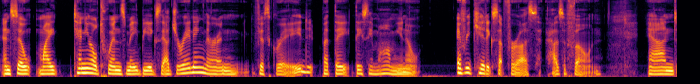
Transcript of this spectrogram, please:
And so my 10-year-old twins may be exaggerating. They're in 5th grade, but they they say, "Mom, you know, every kid except for us has a phone. And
